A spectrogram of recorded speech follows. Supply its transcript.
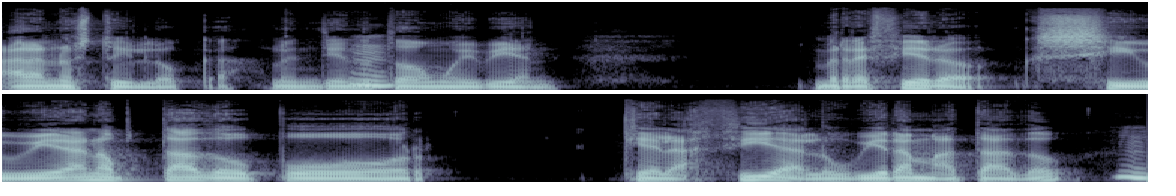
Ahora no estoy loca, lo entiendo Mm. todo muy bien. Me refiero, si hubieran optado por que la CIA lo hubiera matado, Mm.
